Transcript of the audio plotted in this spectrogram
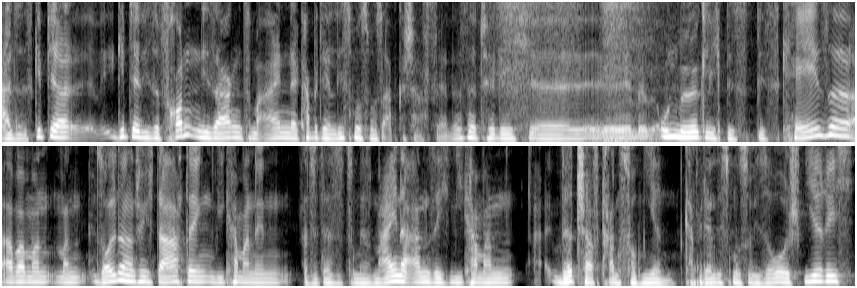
also es gibt ja, gibt ja diese Fronten, die sagen zum einen, der Kapitalismus muss abgeschafft werden. Das ist natürlich äh, unmöglich bis, bis Käse, aber man, man sollte natürlich nachdenken, wie kann man den, also das ist zumindest meine Ansicht, wie kann man Wirtschaft transformieren. Kapitalismus sowieso schwierig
